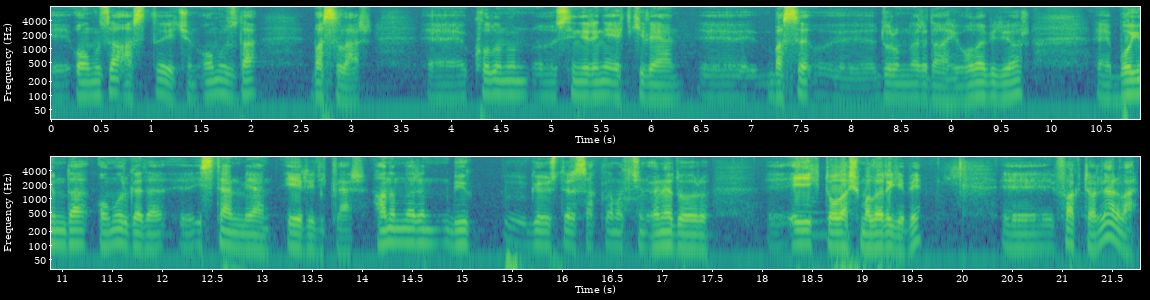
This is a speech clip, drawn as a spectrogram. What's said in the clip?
e, omuza astığı için omuzda basılar, e, kolunun e, sinirini etkileyen e, bası e, durumları dahi olabiliyor. E, boyunda, omurgada e, istenmeyen eğrilikler, hanımların büyük e, göğüsleri saklamak için öne doğru e, eğik dolaşmaları gibi e, faktörler var.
